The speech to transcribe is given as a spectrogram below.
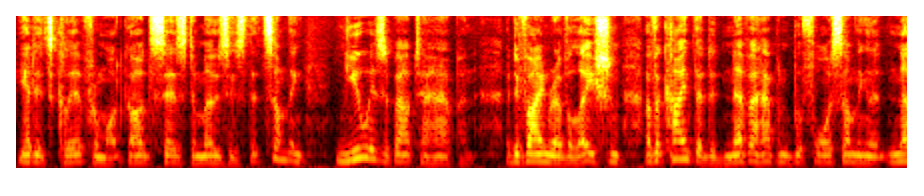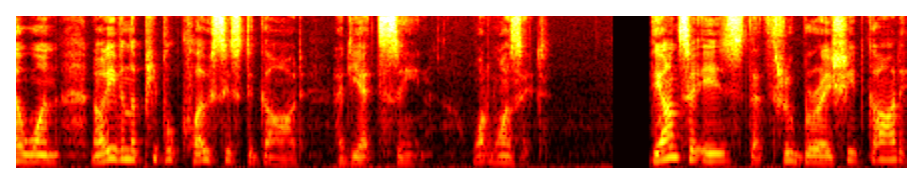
Yet it's clear from what God says to Moses that something new is about to happen, a divine revelation of a kind that had never happened before, something that no one, not even the people closest to God, had yet seen. What was it? The answer is that through Bereshit, God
